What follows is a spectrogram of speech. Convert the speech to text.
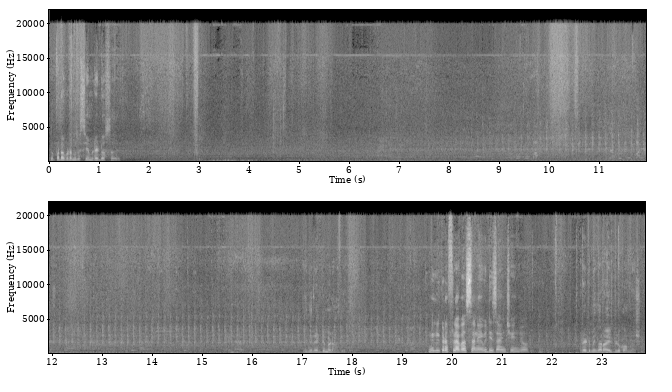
Dupatta కూడా మీకు సేమ్ రెడ్ వస్తుంది. ఇది రెడ్ మేడం ఇది. మీకు ఇక్కడ ఫ్లవర్స్ అనేవి డిజైన్ చేంజ్ అవుతుంది. రెడ్ మీద రాయల్ బ్లూ కాంబినేషన్.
